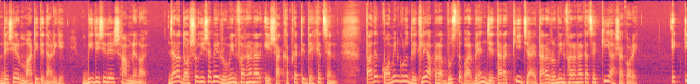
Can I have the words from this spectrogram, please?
দেশের মাটিতে দাঁড়িয়ে, বিদেশিদের সামনে নয় যারা দর্শক হিসেবে রুমিন ফারহানার এই সাক্ষাৎকারটি দেখেছেন, তাদের কমেন্টগুলো দেখলে আপনারা বুঝতে পারবেন যে তারা কি চায়, তারা রুমিন ফারহানার কাছে কি আশা করে। একটি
